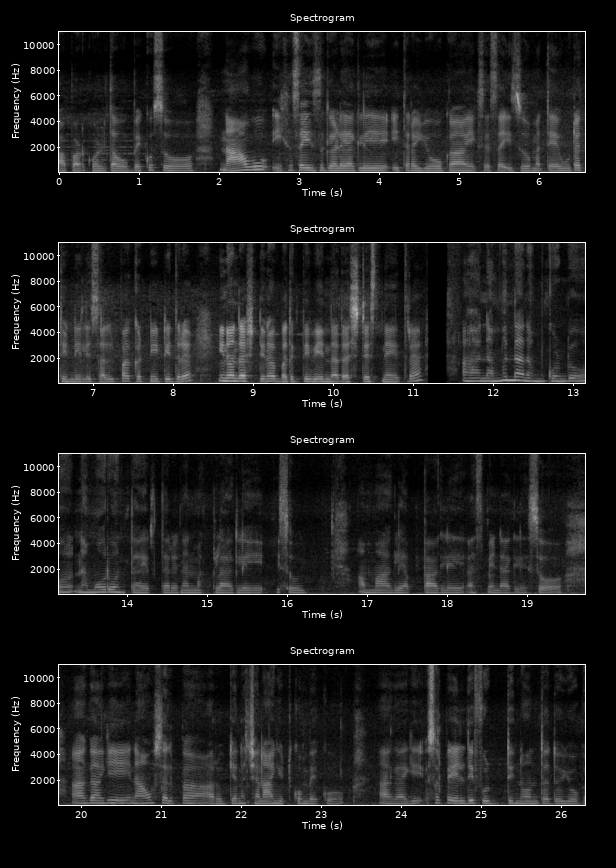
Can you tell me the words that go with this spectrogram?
ಕಾಪಾಡ್ಕೊಳ್ತಾ ಹೋಗಬೇಕು. ಸೊ ನಾವು ಎಕ್ಸಸೈಸ್ಗಳೇ ಆಗಲಿ, ಈ ಥರ ಯೋಗ ಎಕ್ಸಸೈಸು ಮತ್ತು ಊಟ ತಿಂಡಿಲಿ ಸ್ವಲ್ಪ ಕಟ್ನಿಟ್ಟಿದ್ರೆ ಇನ್ನೊಂದಷ್ಟು ದಿನ ಬದುಕ್ತೀವಿ ಅನ್ನೋದಷ್ಟೇ ಸ್ನೇಹಿತರೆ. ನಮ್ಮನ್ನು ನಂಬಿಕೊಂಡು ನಮ್ಮವರು ಅಂತ ಇರ್ತಾರೆ. ನನ್ನ ಮಕ್ಕಳಾಗಲಿ ಸೊ ಅಮ್ಮ ಆಗಲಿ, ಅಪ್ಪ ಆಗಲಿ ಹಸ್ಬೆಂಡ್ ಆಗಲಿ. ಸೊ ಹಾಗಾಗಿ ನಾವು ಸ್ವಲ್ಪ ಆರೋಗ್ಯನ ಚೆನ್ನಾಗಿ ಇಟ್ಕೊಬೇಕು. ಹಾಗಾಗಿ ಸ್ವಲ್ಪ ಎಲ್ದಿ ಫುಡ್ ತಿನ್ನುವಂಥದ್ದು, ಯೋಗ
